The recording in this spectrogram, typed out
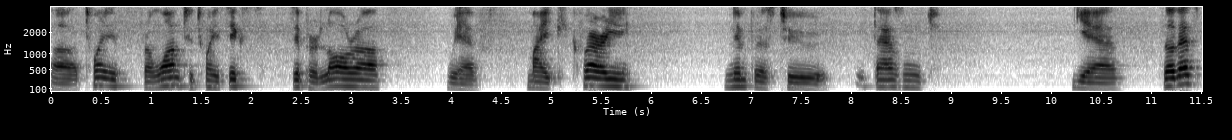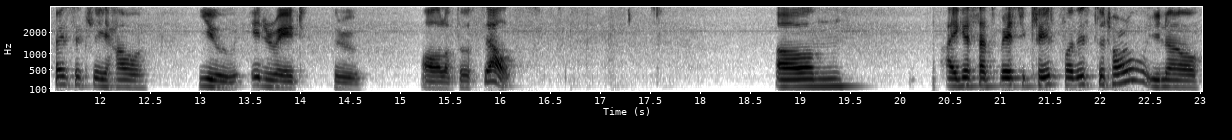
uh, 20 from 1 to 26 zipper Laura. We have Mike Query, Nimbus to 1000, yeah, so that's basically how you iterate through all of those cells. Um, I guess that's basically it for this tutorial. You know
